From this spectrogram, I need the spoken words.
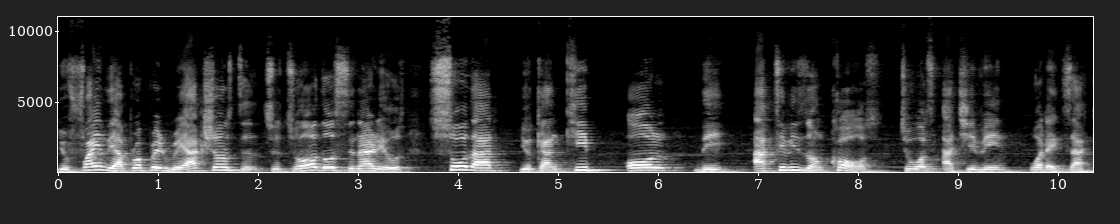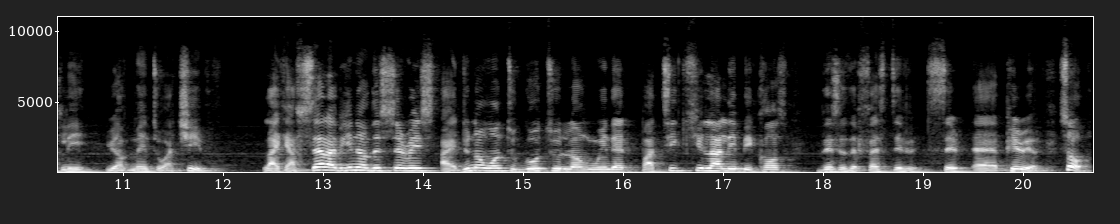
you find the appropriate reactions to, to, to all those scenarios so that you can keep all the activities on course towards achieving what exactly you have meant to achieve. Like I've said at the beginning of this series, I do not want to go too long winded, particularly because this is the festive uh, period. So,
